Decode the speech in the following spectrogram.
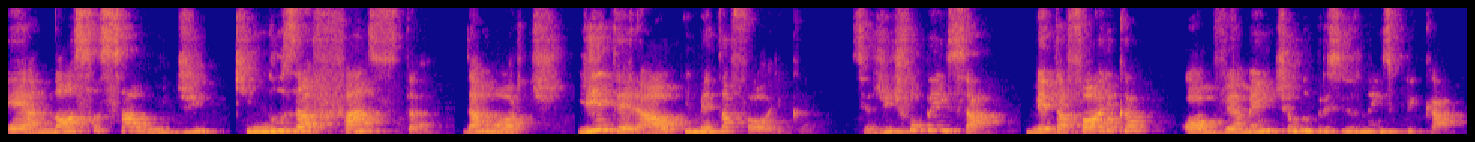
é a nossa saúde que nos afasta da morte, literal e metafórica. Se a gente for pensar, metafórica, obviamente eu não preciso nem explicar,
